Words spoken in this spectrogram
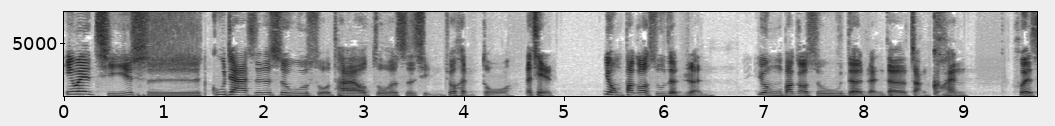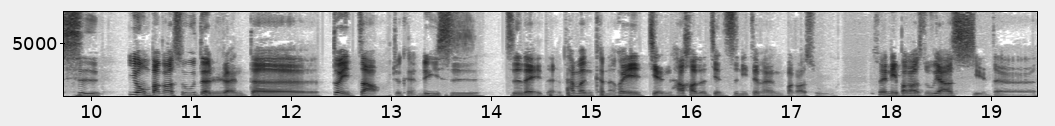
因为其实估价师事务所他要做的事情就很多，而且用报告书的人、用报告书的人的长官，或者是用报告书的人的对照，就可能律师之类的，他们可能会检好好的检视你这份报告书，所以你报告书要写的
